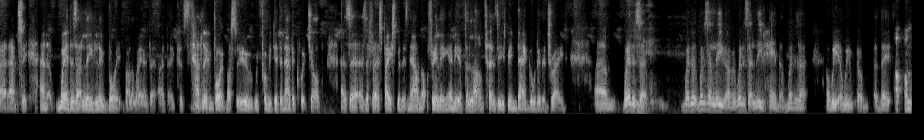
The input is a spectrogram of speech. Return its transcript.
Uh, absolutely. And where does that leave Luke Voit? By the way, I don't, I don't, because Luke Voit must, who probably did an adequate job as a as a first baseman, is now not feeling any of the love as he's been dangled in a trade. Um, where does that? Where, where does that leave? I mean, where does that leave him, and where does that? Are we? Are we? Um, are they? I'm,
